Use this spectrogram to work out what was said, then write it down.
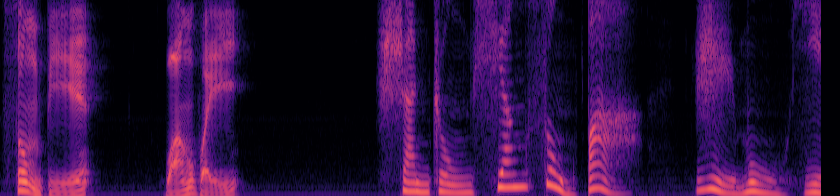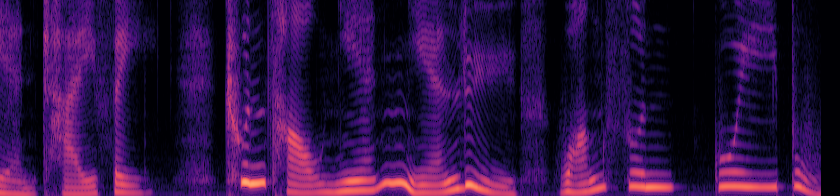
送别王维。山中相送罢日暮掩柴扉春草年年绿王孙归不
